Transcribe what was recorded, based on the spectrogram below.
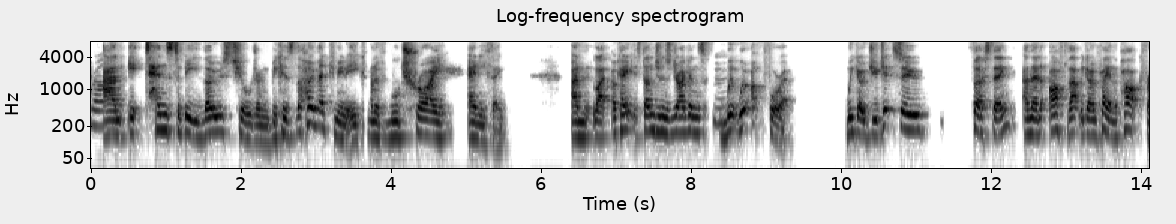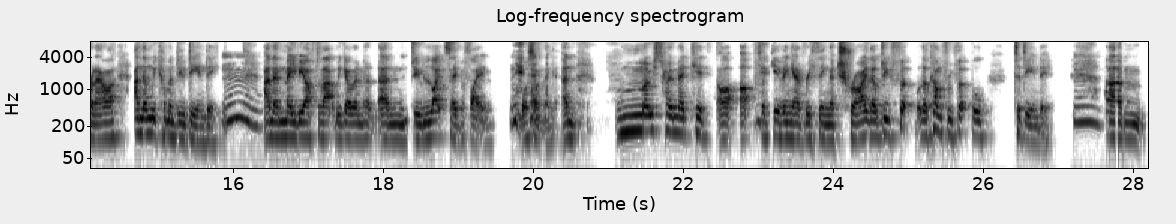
Right. and it tends to be those children because the home ed community kind of will try anything. And like, okay, it's Dungeons and Dragons, Mm. we're, we're up for it. We go jujitsu first thing, and then after that we go and play in the park for an hour, and then we come and do D and D, Mm. and then maybe after that we go and and do lightsaber fighting or something. and most home ed kids are up for giving everything a try. They'll do football. They'll come from football to D and D. Mm. Um,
